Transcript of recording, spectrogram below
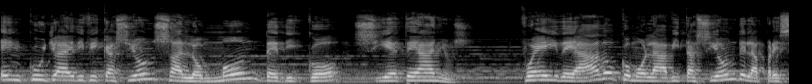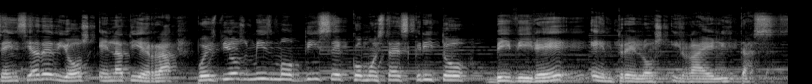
en cuya edificación Salomón dedicó siete años. Fue ideado como la habitación de la presencia de Dios en la tierra, pues Dios mismo dice como está escrito, viviré entre los israelitas.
